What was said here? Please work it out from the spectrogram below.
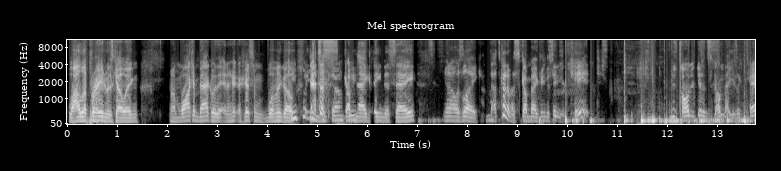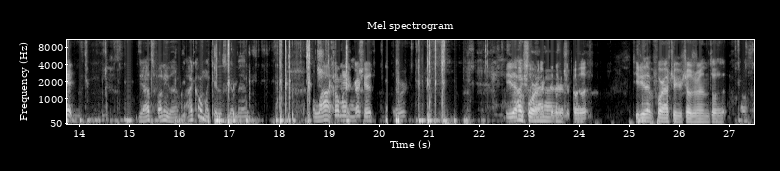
while the parade was going. And I'm walking back with it, and I hear, I hear some woman go, Can you put your "That's a mic down, please? scumbag thing to say." And I was like, "That's kind of a scumbag thing to say to your kid." You just called your kid a scumbag. He's like ten. Yeah, that's funny though. I call my kid a scumbag. A lot. I call mine a crackhead. You do that before or after they're in the toilet? Do you do that before or after your children are in the toilet? Both.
